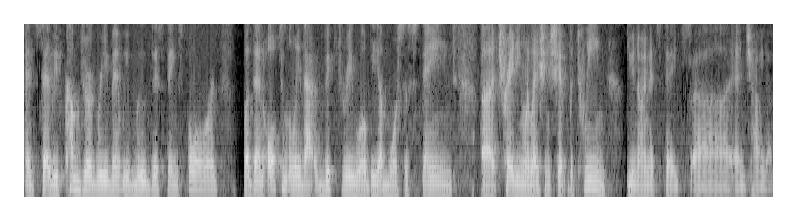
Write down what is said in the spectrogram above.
and said we've come to agreement, we've moved these things forward. But then ultimately, that victory will be a more sustained uh, trading relationship between United States uh, and China.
